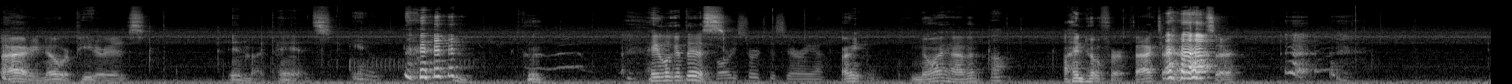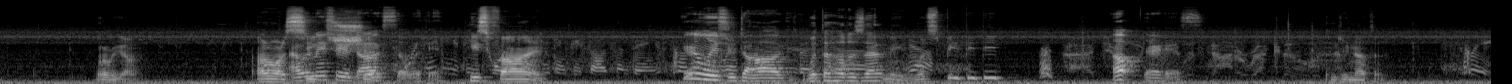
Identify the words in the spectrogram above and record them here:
I already know where Peter is. In my pants. Ew. Hey, look at this. I've already searched this area. Are you? No, I haven't. Oh. I know for a fact I haven't, sir. Where are we going? I don't want to I see would make sure your shit. dog's still with you. He's fine. You're gonna lose your dog. What the hell does that mean? What's beep beep beep? Oh, there he is. Didn't do nothing. Great,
